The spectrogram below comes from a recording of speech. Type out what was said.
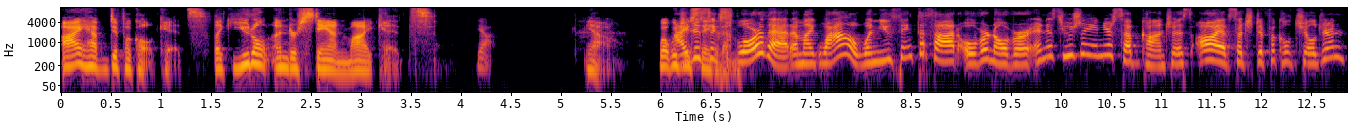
I have difficult kids. Like you don't understand my kids. Yeah. Yeah. What would you say? I just to them? explore that. I'm like, wow, when you think the thought over and over, and it's usually in your subconscious, oh, I have such difficult children.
